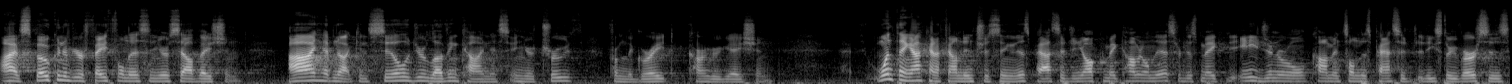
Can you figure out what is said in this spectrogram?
I have spoken of your faithfulness and your salvation. I have not concealed your loving kindness and your truth from the great congregation. One thing I kind of found interesting in this passage, and y'all can make comment on this or just make any general comments on this passage, these three verses,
